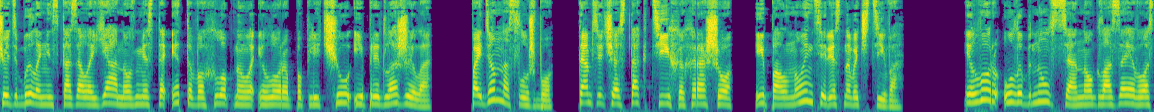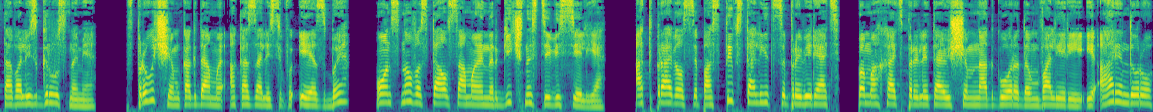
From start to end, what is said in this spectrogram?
Чуть было не сказала я, но вместо этого хлопнула Элора по плечу и предложила. «Пойдем на службу? Там сейчас так тихо, хорошо и полно интересного чтива». Элор улыбнулся, но глаза его оставались грустными. Впрочем, когда мы оказались в ИСБ, он снова стал самой энергичности веселья. Отправился посты в столице проверять, помахать пролетающим над городом Валерии и Арендору,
